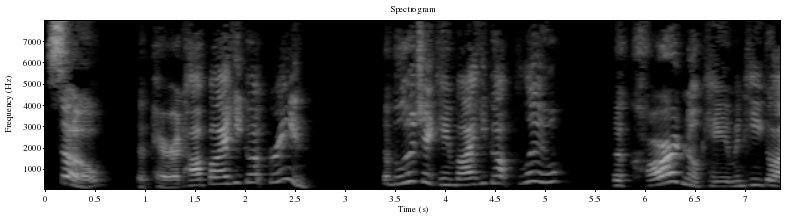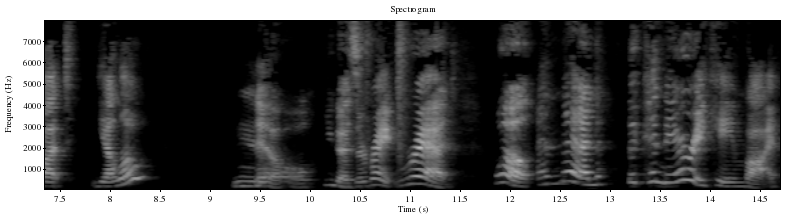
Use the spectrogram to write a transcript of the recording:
So the parrot hopped by, he got green. The blue jay came by, he got blue. The cardinal came and he got yellow. No, you guys are right, red. Well, and then the canary came by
